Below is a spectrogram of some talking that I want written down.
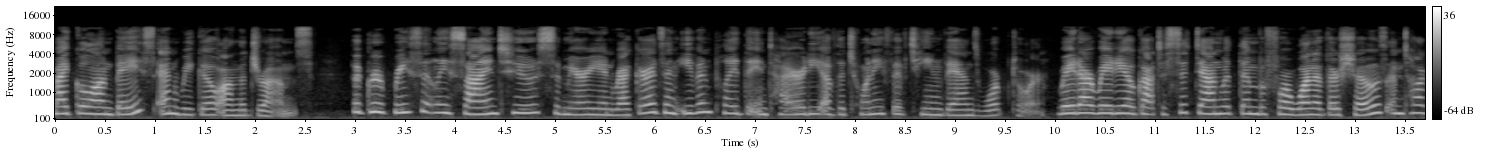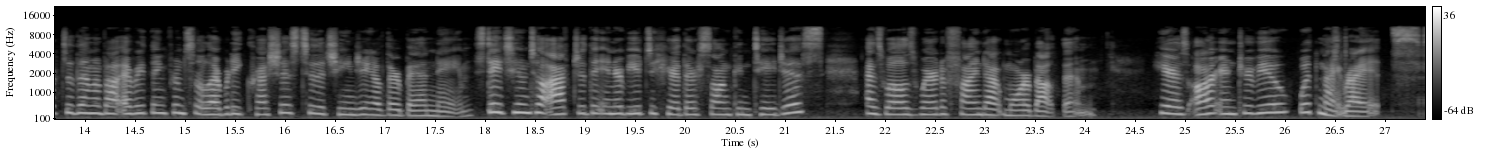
Michael on bass, and Rico on the drums. The group recently signed to Sumerian Records and even played the entirety of the 2015 Vans Warped Tour. Radar Radio got to sit down with them before one of their shows and talk to them about everything from celebrity crushes to the changing of their band name. Stay tuned till after the interview to hear their song Contagious, as well as where to find out more about them. Here's our interview with Night Riots.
